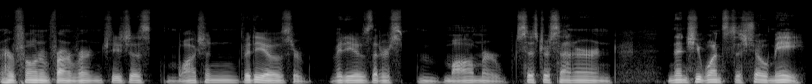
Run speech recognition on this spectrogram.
her phone in front of her and she's just watching videos or videos that her mom or sister sent her, and, and then she wants to show me,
